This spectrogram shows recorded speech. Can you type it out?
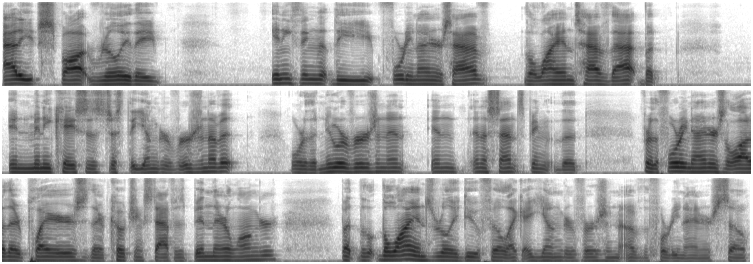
at each spot, really they anything that the 49ers have, the Lions have that, but in many cases just the younger version of it or the newer version in, in in a sense being the for the 49ers a lot of their players their coaching staff has been there longer but the, the Lions really do feel like a younger version of the 49ers so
